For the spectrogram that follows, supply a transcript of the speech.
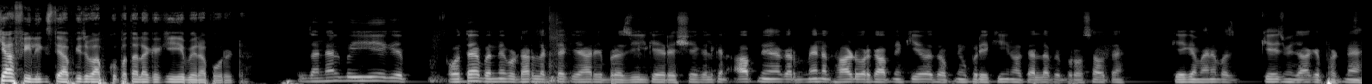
کیا فیلنگس تھے آپ کی جب آپ کو پتا لگا کہ یہ میرا پورٹ ہے زنیل بھائی یہ کہ ہوتا ہے بندے کو ڈر لگتا ہے کہ یار یہ برازیل کے رشیا کے لیکن آپ نے اگر محنت ہارڈ ورک آپ نے کیا تو اپنے اوپر یقین ہوتا ہے اللہ پہ بھروسہ ہوتا ہے کہ کہ میں نے بس کیج میں جا کے پھٹنا ہے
